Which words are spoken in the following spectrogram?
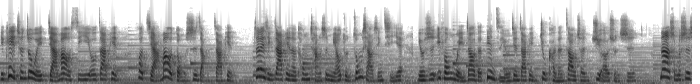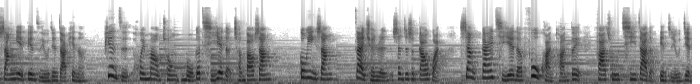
也可以称作为假冒 CEO 诈骗或假冒董事长诈骗。这类型诈骗呢，通常是瞄准中小型企业，有时一封伪造的电子邮件诈骗就可能造成巨额损失。那什么是商业电子邮件诈骗呢？骗子会冒充某个企业的承包商、供应商、债权人，甚至是高管，向该企业的付款团队发出欺诈的电子邮件。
